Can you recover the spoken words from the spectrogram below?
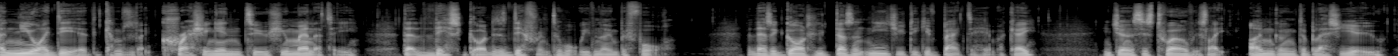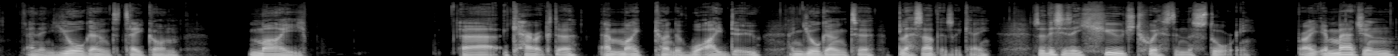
A new idea that comes like crashing into humanity that this God is different to what we've known before. That there's a God who doesn't need you to give back to him, okay? In Genesis 12, it's like, I'm going to bless you, and then you're going to take on my uh, character and my kind of what I do, and you're going to bless others, okay? So this is a huge twist in the story, right? Imagine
